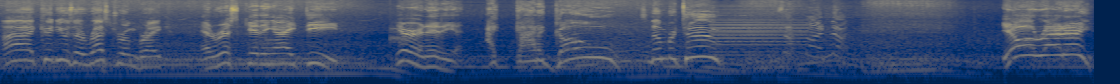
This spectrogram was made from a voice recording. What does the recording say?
I could use a restroom break. And risk getting ID'd. You're an idiot. I gotta go. It's number two. Y'all ready?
